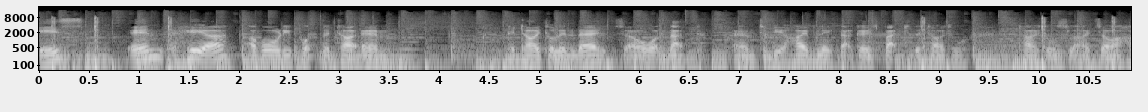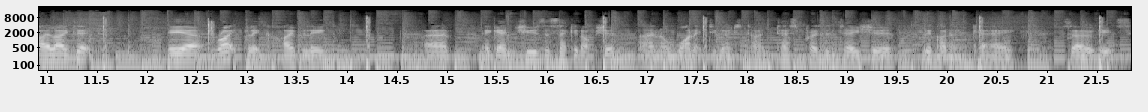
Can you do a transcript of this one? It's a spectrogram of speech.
is in here. I've already put the um, the title in there so I want that um, to be a hyperlink that goes back to the title title slide. So I highlight it here right click hyperlink um, again choose the second option and I want it to go to test presentation click on OK. So it's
